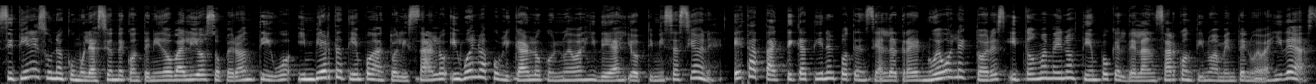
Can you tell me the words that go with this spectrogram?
Si tienes una acumulación de contenido valioso pero antiguo, invierte tiempo en actualizarlo y vuelve a publicarlo con nuevas ideas y optimizaciones. Esta táctica tiene el potencial de atraer nuevos lectores y toma menos tiempo que el de lanzar continuamente nuevas ideas.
